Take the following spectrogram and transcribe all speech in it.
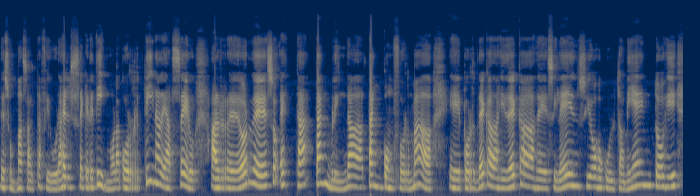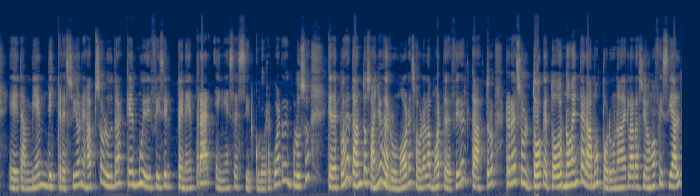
de sus más altas figuras, el secretismo la cortina de acero alrededor de eso está tan blindada, tan conformada eh, por décadas y décadas de silencios, ocultamientos y eh, también discreciones absolutas que es muy difícil penetrar en ese círculo. Recuerdo incluso que después de tantos años de rumores sobre la muerte de Fidel Castro, resultó que todos nos enteramos por una declaración oficial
